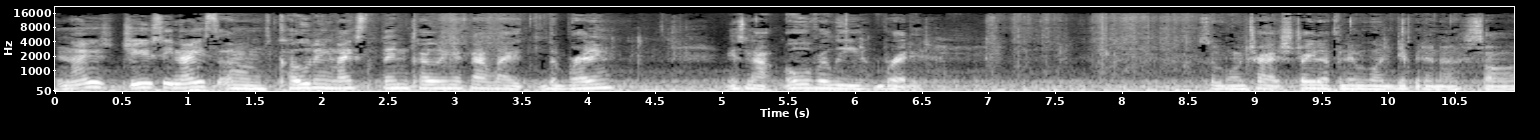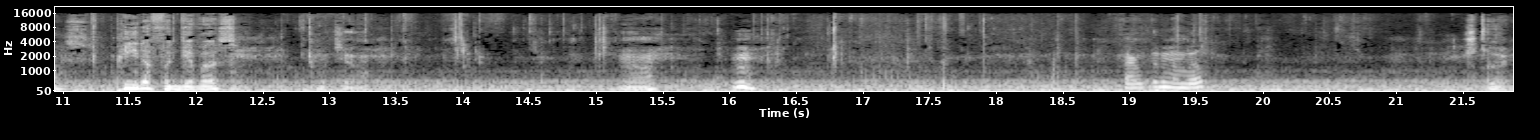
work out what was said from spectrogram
Nice, juicy, nice um coating, nice thin coating. It's not like the breading. It's not overly breaded. So we're gonna try it straight up and then we're gonna dip it in a sauce. Peter, forgive us. But you know. You know. Start with the mumbo. It's good.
